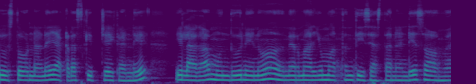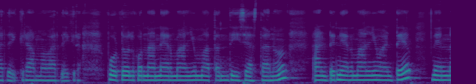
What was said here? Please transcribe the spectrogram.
చూస్తూ ఉండండి ఎక్కడ స్కిప్ చేయకండి. ఇలాగా ముందు నేను నిర్మాల్యం మొత్తం తీసేస్తానండి స్వామివారి దగ్గర అమ్మవారి దగ్గర. ఫోటోలు ఉన్న నిర్మాల్యం మొత్తం తీసేస్తాను. అంటే నిర్మాల్యం అంటే నిన్న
